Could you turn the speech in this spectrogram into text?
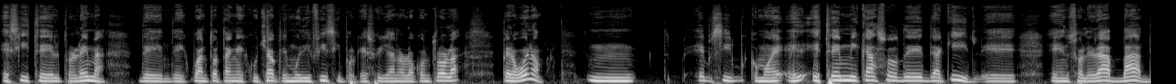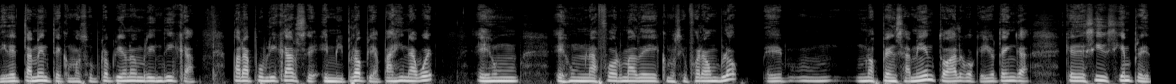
existe el problema de, de cuánto te han escuchado, que es muy difícil porque eso ya no lo controla, pero bueno, mmm, eh, como e, e, este es mi caso de, aquí, eh, en Soledad va directamente, como su propio nombre indica, para publicarse en mi propia página web, es, un, es una forma de, como si fuera un blog, unos pensamientos, algo que yo tenga que decir siempre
